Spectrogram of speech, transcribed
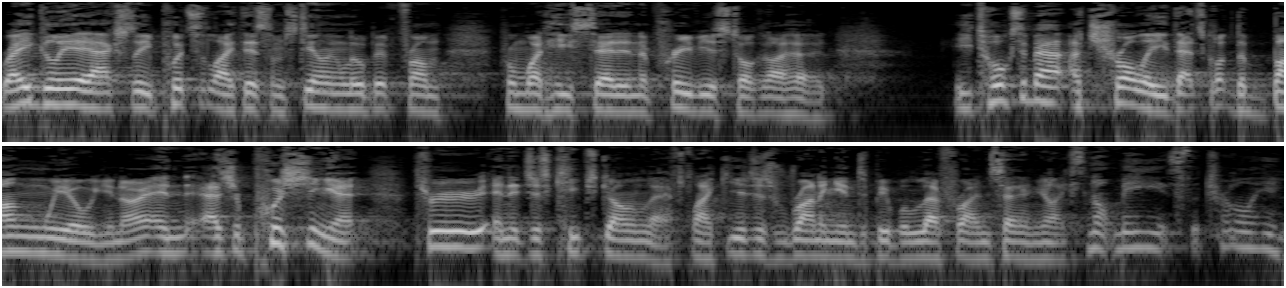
Ray Galea actually puts it like this. I'm stealing a little bit from, from what he said in a previous talk I heard. He talks about a trolley that's got the bung wheel, you know, and as you're pushing it through and it just keeps going left, like you're just running into people left, right, and center and you're like, it's not me, it's the trolley.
